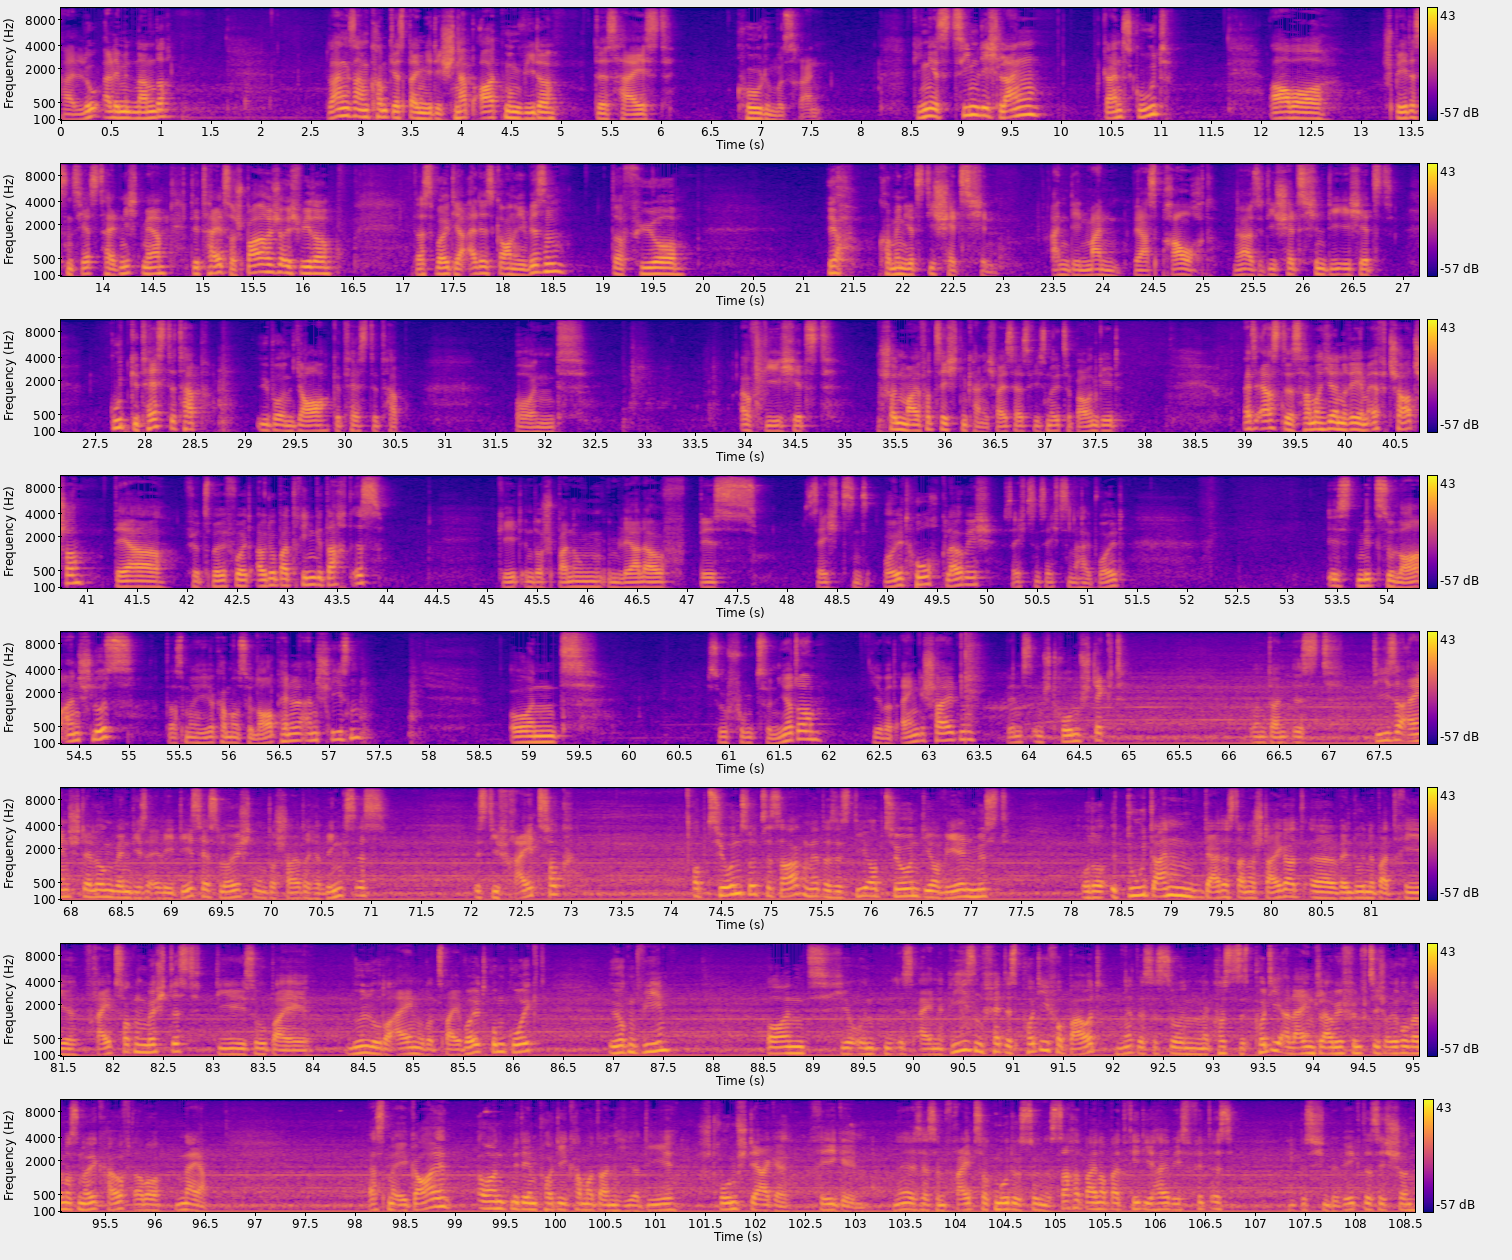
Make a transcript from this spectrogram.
Hallo alle miteinander. Langsam kommt jetzt bei mir die Schnappatmung wieder. Das heißt, Kohle muss ran. Ging jetzt ziemlich lang, ganz gut, aber spätestens jetzt halt nicht mehr. Details erspare ich euch wieder. Das wollt ihr alles gar nicht wissen. Dafür ja, kommen jetzt die Schätzchen an den Mann, wer es braucht. also die Schätzchen, die ich jetzt gut getestet habe, über ein Jahr getestet habe und auf die ich jetzt schon mal verzichten kann. Ich weiß erst, wie es neu zu bauen geht. Als erstes haben wir hier einen RMF Charger, der für 12 Volt Autobatterien gedacht ist. Geht in der Spannung im Leerlauf bis 16 Volt hoch, glaube ich. 16, 16,5 Volt. Ist mit Solaranschluss. Dass man hier kann man Solarpanel anschließen. Und so funktioniert er. Hier wird eingeschalten, wenn es im Strom steckt. Und dann ist diese Einstellung, wenn diese LEDs jetzt leuchten und der Schalter hier links ist, ist die Freizock-Option sozusagen. Ne? Das ist die Option, die ihr wählen müsst. Oder du dann, der das dann ersteigert, äh, wenn du eine Batterie freizocken möchtest, die so bei 0 oder 1 oder 2 Volt rumgurkt. Irgendwie. Und hier unten ist ein riesen fettes Potti verbaut. Ne, das ist so ein, kostet das Potti allein, glaube ich, 50 Euro, wenn man es neu kauft. Aber naja, erstmal egal. Und mit dem Potti kann man dann hier die Stromstärke regeln. Ne, das ist ja so ein Freizockmodus so eine Sache bei einer Batterie, die halbwegs fit ist. Ein bisschen bewegt er sich schon.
